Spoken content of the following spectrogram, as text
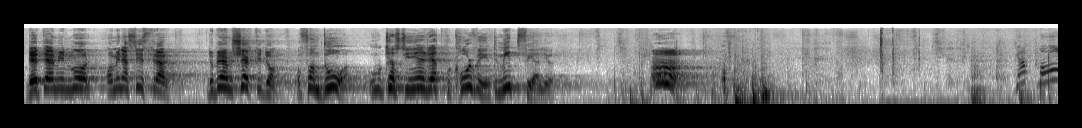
Det är min mor och mina systrar. Du ber om ursäkt till dem. Vad fan då? Hon kastade ju ner en rätt på korven ju, inte mitt fel ju. Yapma oğlum yapma. Delirdin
